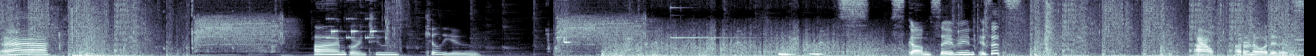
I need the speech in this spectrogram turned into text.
Ah! I'm going to kill you. Scum saving? Is it? Ow! I don't know what it is.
